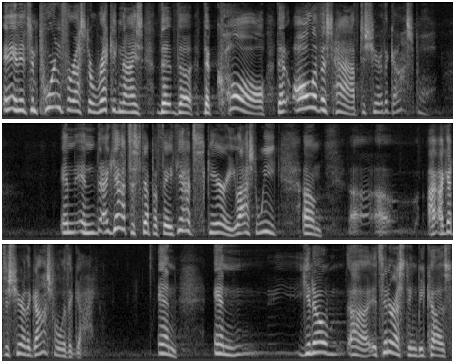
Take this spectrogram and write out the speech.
And it's important for us to recognize the, the, the call that all of us have to share the gospel. And, and uh, yeah, it's a step of faith. Yeah, it's scary. Last week, um, uh, uh, I, I got to share the gospel with a guy. And, and you know, uh, it's interesting because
